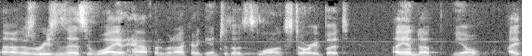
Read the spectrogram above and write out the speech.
Uh, there's reasons as to why it happened, but I'm not going to get into those. It's a long story, but I end up, you know, I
